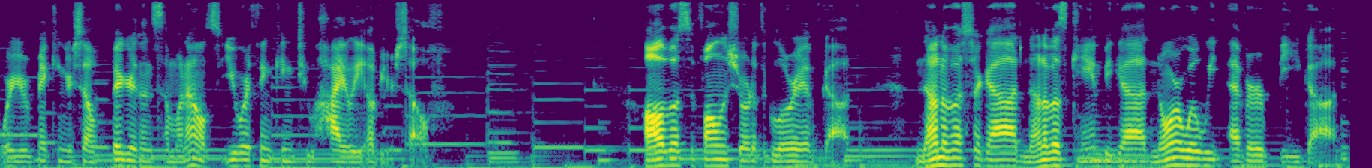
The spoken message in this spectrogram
where you're making yourself bigger than someone else you are thinking too highly of yourself. All of us have fallen short of the glory of God. None of us are God, none of us can be God, nor will we ever be God.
